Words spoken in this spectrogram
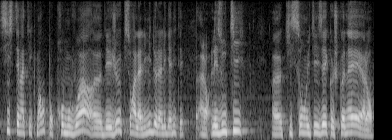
systématiquement pour promouvoir euh, des jeux qui sont à la limite de la légalité. Alors les outils euh, qui sont utilisés, que je connais, alors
